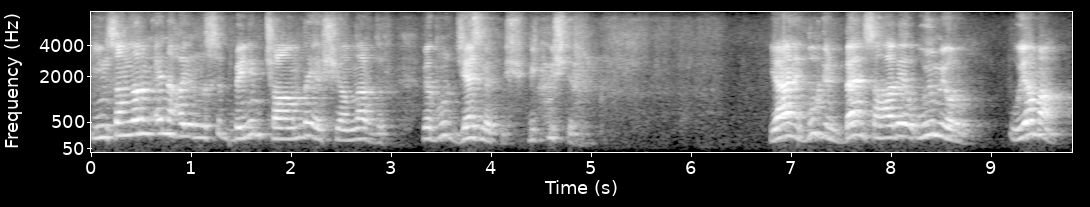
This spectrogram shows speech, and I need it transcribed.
İnsanların en hayırlısı benim çağımda yaşayanlardır. Ve bunu cezmetmiş, bitmiştir. Yani bugün ben sahabeye uymuyorum, uyamam,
